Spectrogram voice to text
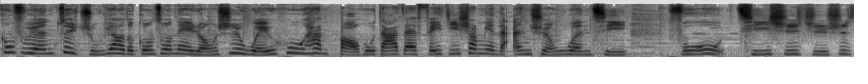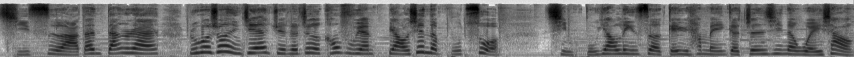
空服员最主要的工作内容是维护和保护大家在飞机上面的安全问题，服务其实只是其次啦。但当然，如果说你今天觉得这个空服员表现得不错，请不要吝啬给予他们一个真心的微笑，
